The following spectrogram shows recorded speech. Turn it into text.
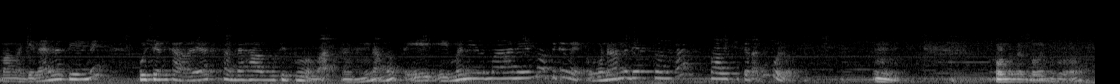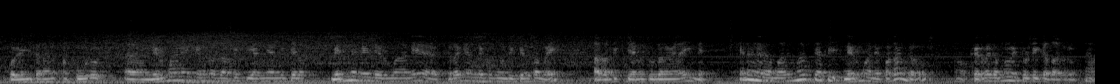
මම ගෙනල්ලා තියෙන්නේ කුෂන් කවරයක් සඳහා වූ සිතුවමක්. නමුත් ඒ එම නිර්මාණයම අපිට ඕනෑම දෙයක් සඳහා පාවිච්චි කරන්න පුළුවන්. ඔන්න දැන් බලන්නකෝ කොයින් තරම් අපූර්ව නිර්මාණයක් වෙනවද අපි කියන්න යන්නේ කියලා මෙන්න මේ නිර්මාණය කරගන්න කොහොමද කියලා තමයි අද අපි කියන්න සූදානම් වෙලා ඉන්නේ. එහෙනම් මල්මත් අපි නිර්මාණය පටන් ගමු. කරන ගමන් ඒක ටික කතා කරමු.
